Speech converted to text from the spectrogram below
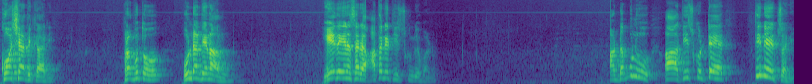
కోశాధికారి ప్రభుతో ఉన్న దినాలు ఏదైనా సరే అతనే తీసుకునేవాడు. ఆ డబ్బులు ఆ, తీసుకుంటే తినేయచ్చు అని.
